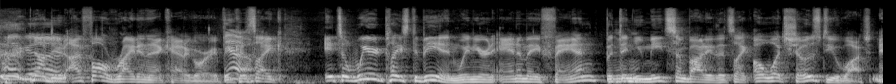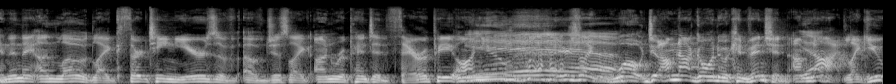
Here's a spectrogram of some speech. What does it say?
My No, dude, I fall right in that category because Yeah. like it's a weird place to be in when you're an anime fan, but then Mm-hmm. you meet somebody that's like, "Oh, what shows do you watch?" And then they unload like 13 years of of just like unrepented therapy on you. And you're just like, "Whoa, dude, I'm not going to a convention. I'm Yeah. not." Like you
